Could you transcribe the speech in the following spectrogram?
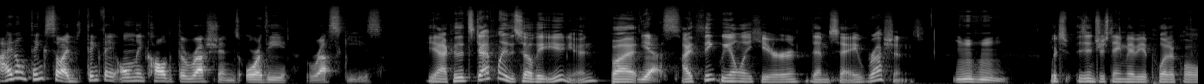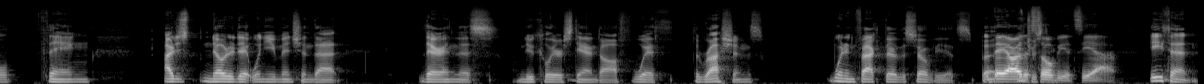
I don't think so. I think they only called it the Russians or the Ruskies. Yeah, because it's definitely the Soviet Union, but yes, I think we only hear them say Russians, mm-hmm. which is interesting. Maybe a political thing. I just noted it when you mentioned that they're in this nuclear standoff with the Russians, when in fact they're the Soviets. But they are the Soviets. Yeah. Ethan,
